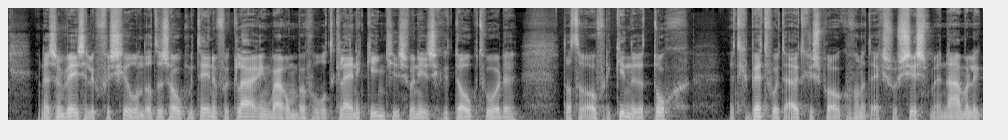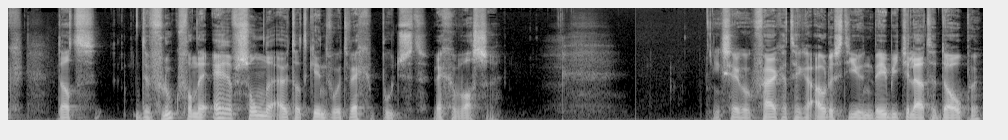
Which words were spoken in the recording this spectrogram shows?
En dat is een wezenlijk verschil. En dat is ook meteen een verklaring waarom bijvoorbeeld kleine kindjes, wanneer ze gedoopt worden, dat er over de kinderen toch het gebed wordt uitgesproken van het exorcisme. Namelijk dat de vloek van de erfzonde uit dat kind wordt weggepoetst, weggewassen. Ik zeg ook vaker tegen ouders die hun babytje laten dopen,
